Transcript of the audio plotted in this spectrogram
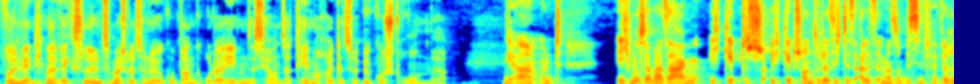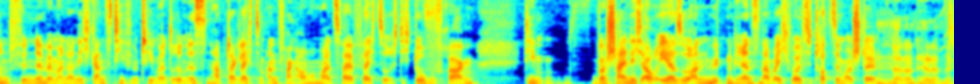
wollen wir endlich mal wechseln, zum Beispiel zu einer Ökobank oder eben, das ist ja unser Thema heute, zu Ökostrom, ja. Ja, und ich muss aber sagen, ich gebe ich geb schon zu, dass ich das alles immer so ein bisschen verwirrend finde, wenn man da nicht ganz tief im Thema drin ist und habe da gleich zum Anfang auch nochmal zwei vielleicht so richtig doofe Fragen, die wahrscheinlich auch eher so an Mythen grenzen, aber ich wollte sie trotzdem mal stellen. Na dann her damit.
